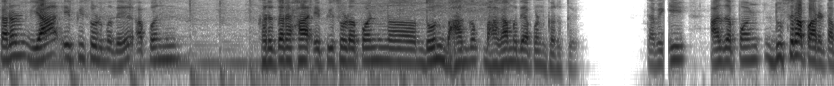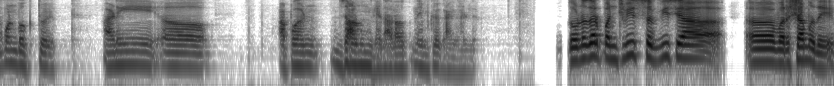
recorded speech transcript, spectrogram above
कारण या एपिसोडमध्ये आपण खरं तर हा एपिसोड आपण दोन भाग भागामध्ये आपण करतोय. त्यापैकी आज आपण दुसरा पार्ट आपण बघतोय. आणि आपण जाणून घेणार आहोत नेमकं काय घडलं. दोन हजार पंचवीस सव्वीस या वर्षामध्ये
